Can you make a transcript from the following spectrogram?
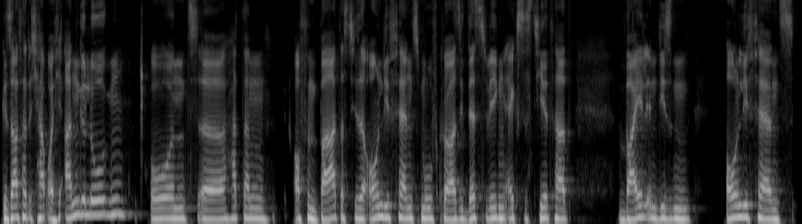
gesagt hat, ich habe euch angelogen und äh, hat dann offenbart, dass dieser OnlyFans-Move quasi deswegen existiert hat, weil in diesen OnlyFans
